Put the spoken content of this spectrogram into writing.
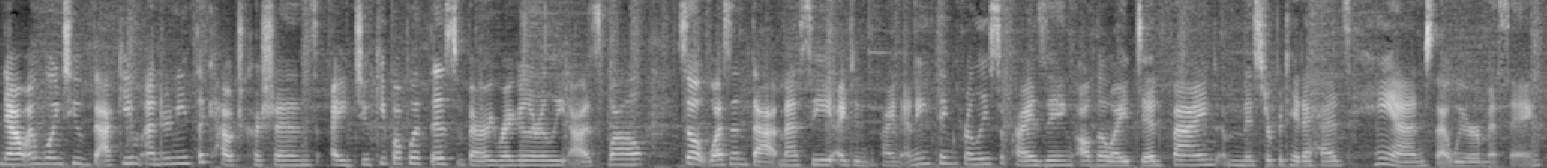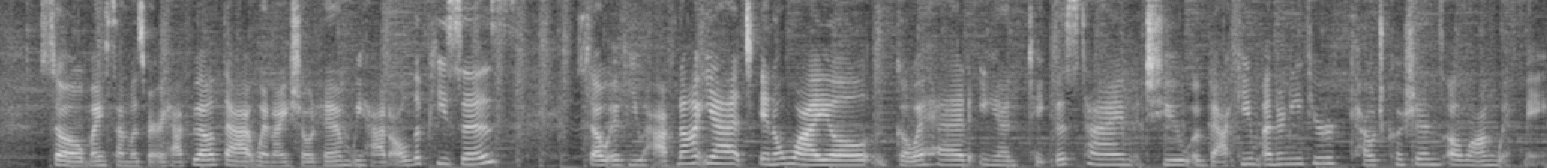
Now I'm going to vacuum underneath the couch cushions. I do keep up with this very regularly as well, so it wasn't that messy. I didn't find anything really surprising, although I did find Mr. Potato Head's hand that we were missing. So my son was very happy about that when I showed him we had all the pieces. So if you have not yet in a while, go ahead and take this time to vacuum underneath your couch cushions along with me.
